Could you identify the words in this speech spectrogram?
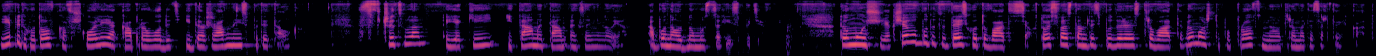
є підготовка в школі, яка проводить і державний іспит, і ТЕЛК, з вчителем, який і там, і там екзамінує, або на одному з цих іспитів. Тому що, якщо ви будете десь готуватися, хтось вас там десь буде реєструвати, ви можете попросту не отримати сертифікат.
